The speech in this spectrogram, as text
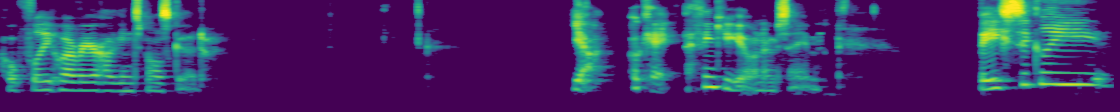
Hopefully, whoever you're hugging smells good. Yeah, okay, I think you get what I'm saying basically,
